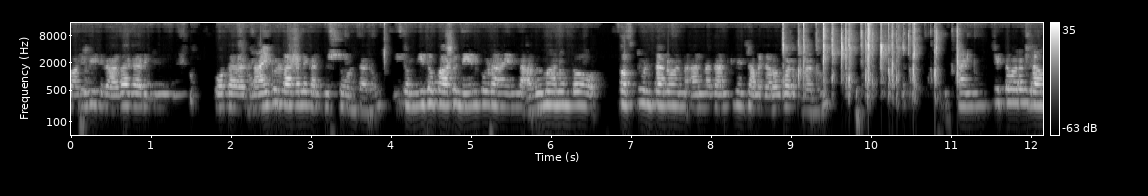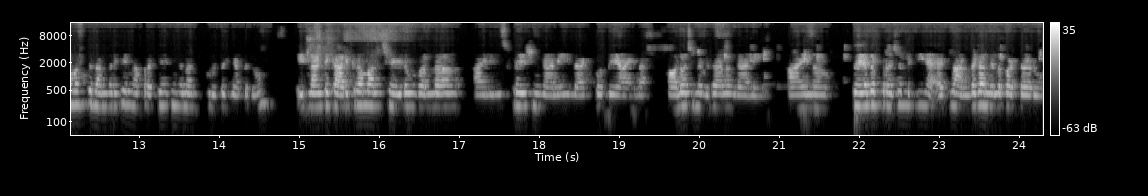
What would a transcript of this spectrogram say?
వంగవీటి రాధా గారికి ఒక నాయకుడు లాగానే కనిపిస్తూ ఉంటారు. సో మీతో పాటు నేను కూడా ఆయన అభిమానంలో ఫస్ట్ ఉంటాను అన్న అన్న దానికి నేను చాలా గర్వపడుతున్నాను. అండ్ చిట్టవరం గ్రామస్తులందరికీ నా ప్రత్యేకంగా నాకు కృతజ్ఞతలు. ఇట్లాంటి కార్యక్రమాలు చేయడం వల్ల ఆయన ఇన్స్పిరేషన్ కానీ లేకపోతే ఆయన ఆలోచన విధానం కానీ ఆయన పేద ప్రజలకి ఎట్లా అండగా నిలబడ్డారు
